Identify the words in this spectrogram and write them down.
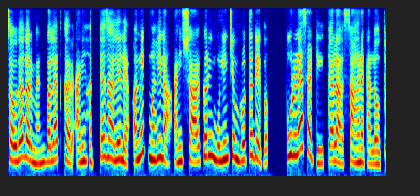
चौदा दरम्यान बलात्कार आणि हत्या झालेल्या अनेक महिला आणि शाळकरी मुलींचे मृतदेह पुरण्यासाठी त्याला सांगण्यात आलं होतं.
